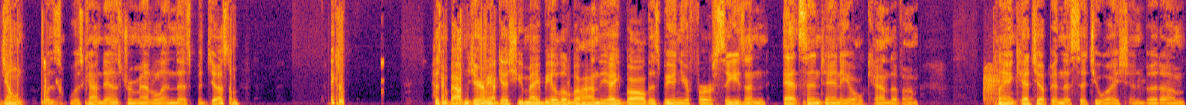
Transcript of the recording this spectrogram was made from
Jones, was, was kind of instrumental in this. But Justin, about and Jeremy, I guess you may be a little behind the eight ball, this being your first season at Centennial, kind of um, playing catch up in this situation. But um,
